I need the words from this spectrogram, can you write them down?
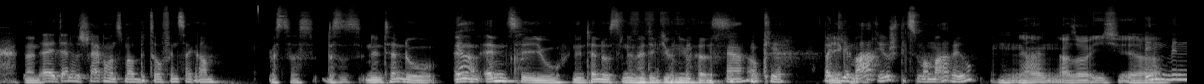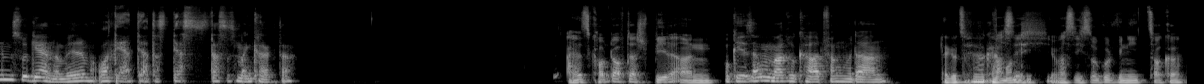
Nein, Ey, Dennis, schreib uns mal bitte auf Instagram. was ist das? Das ist Nintendo. Ja. NCU. Nintendo Cinematic Universe. Ja, okay. Bei Nee, dir Mario? Spielst du mal Mario? Nein, also ich. Äh, Wen, wen nimmst du gerne? Wen, oh, der, der, das, das, das ist mein Charakter. alles kommt auf das Spiel an, Okay, sagen wir Mario Kart, fangen wir da an. Da gibt es auf jeden Fall kein was Monty. ich, was ich so gut wie nie zocke.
